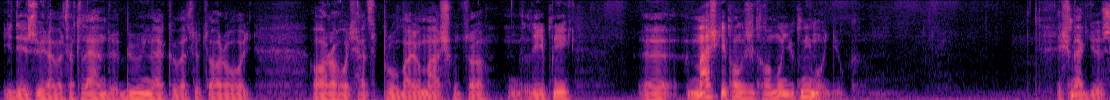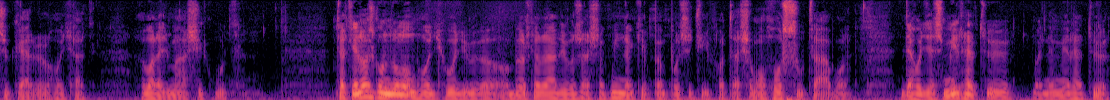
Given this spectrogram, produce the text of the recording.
idézőjelbe, tehát leendő bűnnel követőt arról, hogy, arra, hogy hát próbáljon más útra lépni. Másképp hangzik, ha mondjuk mi mondjuk. És meggyőzzük erről, hogy hát van egy másik út. Tehát én azt gondolom, hogy, hogy a börtönrádiózásnak mindenképpen pozitív hatása van hosszú távon. De hogy ez mérhető, vagy nem mérhető,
